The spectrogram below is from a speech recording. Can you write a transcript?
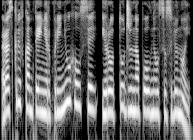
Раскрыв контейнер, принюхался, и рот тут же наполнился слюной.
